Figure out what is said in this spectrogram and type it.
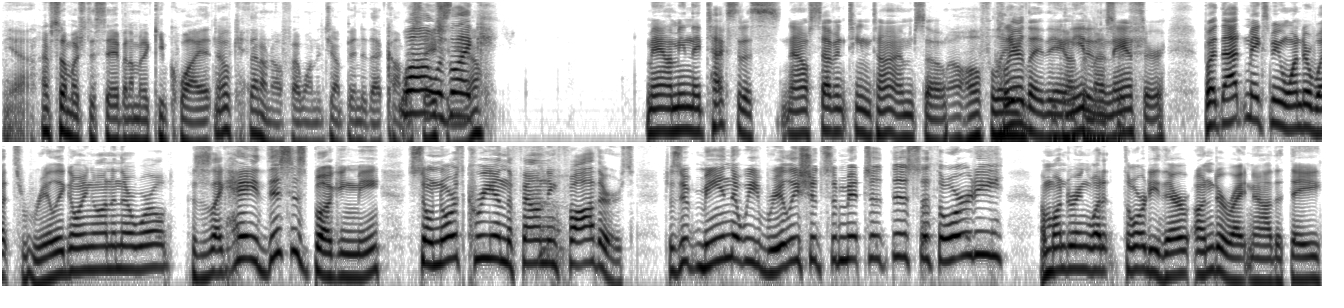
yeah. I have so much to say, but I'm going to keep quiet. okay I don't know if I want to jump into that conversation. Well, it was you like, know? Man, I mean, they texted us now 17 times, so well, hopefully, clearly they got the needed an answer. But that makes me wonder what's really going on in their world. Because it's like, hey, this is bugging me. So, North Korea and the founding fathers, does it mean that we really should submit to this authority? I'm wondering what authority they're under right now that they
